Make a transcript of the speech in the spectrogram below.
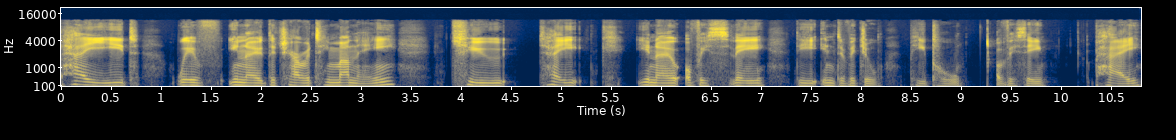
paid with you know the charity money to take you know obviously the individual people obviously pay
